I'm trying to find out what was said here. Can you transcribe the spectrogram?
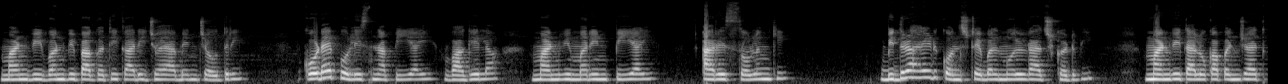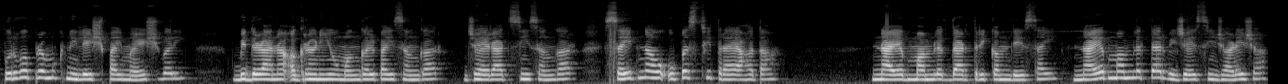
માંડવી વન વિભાગ અધિકારી જયાબેન ચૌધરી, કોડાઈ પોલીસના PI Vaghela Mandvi marine PI R S Solanki, Bidra head constable Mulraj Gadhvi Mandvi taluka panchayat પૂર્વ પ્રમુખ નિલેશભાઈ મહેશ્વરી બિદડાના અગ્રણીઓ મંગલભાઈ સંગાર, જયરાજસિંહ સંગાર સહિતનાઓ ઉપસ્થિત રહ્યા હતા. નાયબ મામલતદાર ત્રિકમ દેસાઈ, નાયબ મામલતદાર વિજયસિંહ જાડેજા,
